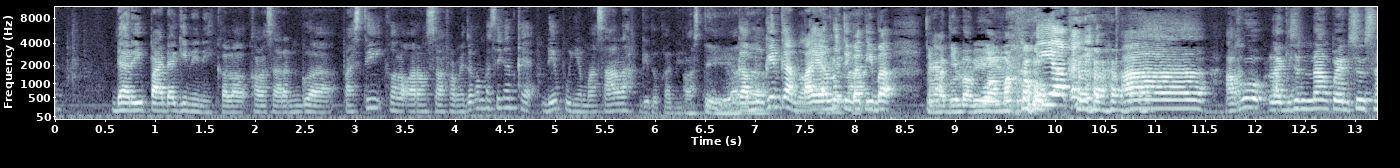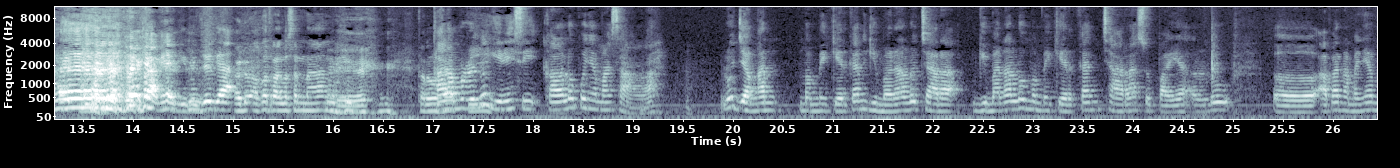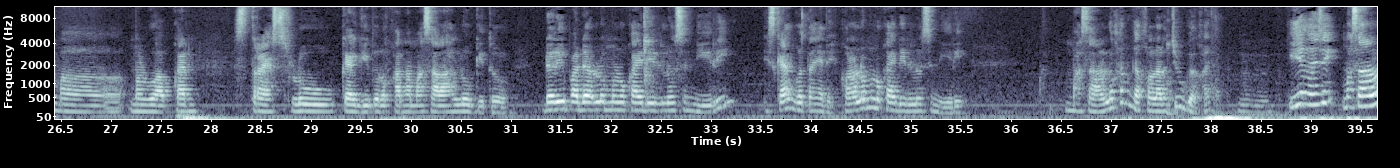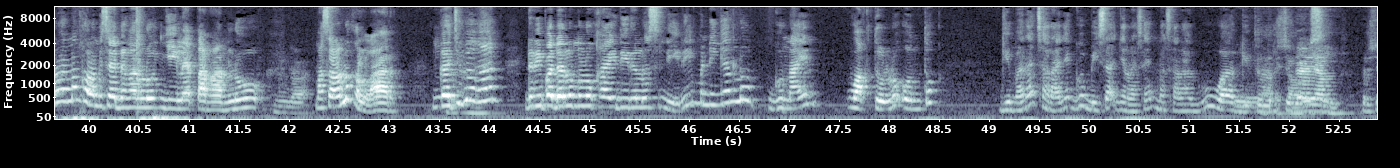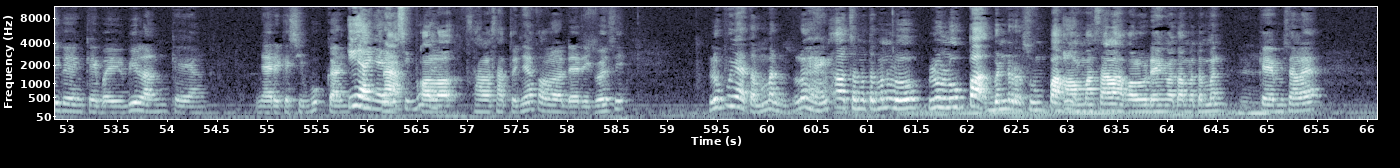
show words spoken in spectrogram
daripada gini nih kalau kalau saran gua pasti kalau orang self harm itu kan pasti kan kayak dia punya masalah gitu kan ya. Pasti nggak mungkin kan lah ya lu tiba-tiba tiba-tiba Nah, gua mau. iya kayak gitu. Ah aku lagi senang pengen Nggak kayak gitu juga. Aduh aku terlalu senang. Terlalu kalau menurut gue gini sih kalau lu punya masalah lu jangan memikirkan gimana lu cara gimana lu memikirkan cara supaya lu eh, apa namanya me- meluapkan stres lu kayak gitu loh karena masalah lu gitu. Daripada lu melukai diri lu sendiri eh, sekarang gue tanya deh kalau lu melukai diri lu sendiri masalah lu kan gak kelar juga kan? Hmm, iya gak sih? Masalah lu emang kalau misalnya dengan lu nyilet tangan lu enggak masalah lu kelar. Enggak juga kan? Daripada lu melukai diri lu sendiri mendingan lu gunain waktu lu untuk gimana caranya gue bisa nyelesain masalah gua Iya, gitu terus juga solusi. yang terus juga yang kayak Bayu bilang kayak yang nyari kesibukan Iya, nyari nah kesibukan. kalau salah satunya kalau dari gue sih lu punya temen lu hangout sama temen lu lu lupa bener sumpah Iya. sama masalah kalau udah hangout sama temen Hmm. kayak misalnya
